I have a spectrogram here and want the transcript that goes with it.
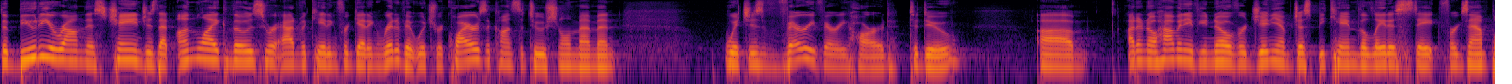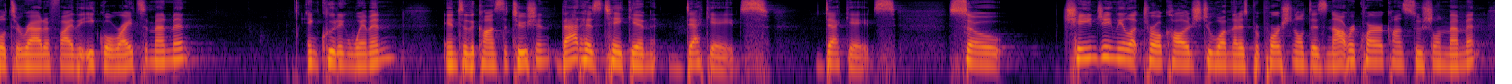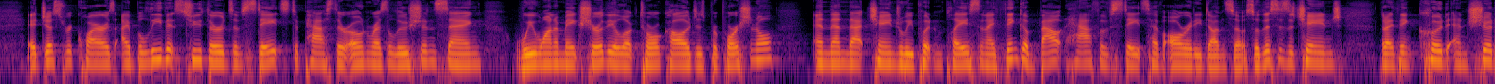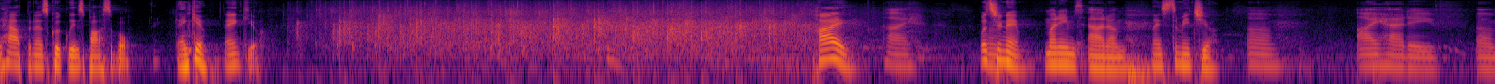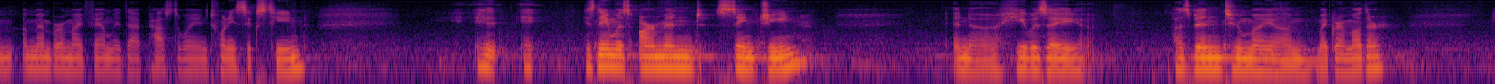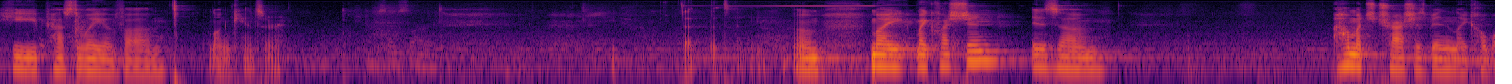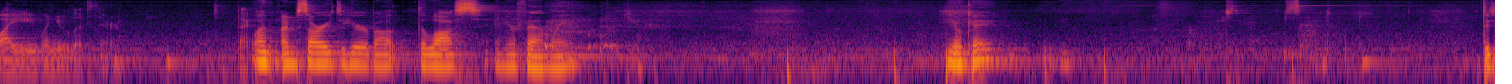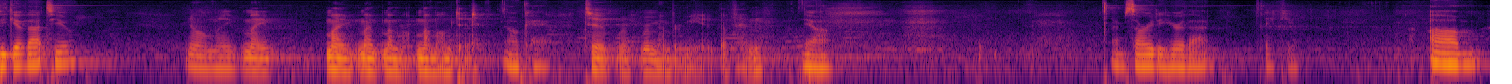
The beauty around this change is that unlike those who are advocating for getting rid of it, which requires a constitutional amendment, which is very, very hard to do. Um, I don't know how many of you know Virginia just became the latest state, for example, to ratify the Equal Rights Amendment, including women into the Constitution. That has taken decades, decades. So changing the Electoral College to one that is proportional does not require a constitutional amendment. It just requires, I believe it's two thirds of states to pass their own resolution saying we want to make sure the Electoral College is proportional, and then that change will be put in place. And I think about half of states have already done so. So this is a change that I think could and should happen as quickly as possible. Thank you. Thank you. Hi. Hi. What's your name? My name's Adam. Nice to meet you. Um, I had a, um, a member of my family that passed away in 2016. He, he, his name was Armand St. Jean, and uh, he was a husband to my um, my grandmother. He passed away of um, lung cancer. I'm so sorry. That, that's it. Um, my my question is um, how much trash has been like Hawaii when you lived there? That, Well, I'm, I'm sorry to hear about the loss in your family. You okay? Did he give that to you? No, my my my my my, my mom did Okay. to re- remember me of him. Yeah. I'm sorry to hear that. Thank you. Um,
